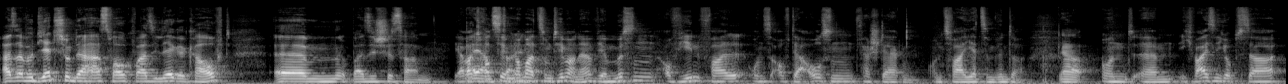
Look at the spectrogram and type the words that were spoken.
also wird jetzt schon der HSV quasi leer gekauft, ähm, weil sie Schiss haben. Ja, aber Bayern trotzdem nochmal zum Thema, ne? Wir müssen auf jeden Fall uns auf der Außen verstärken. Und zwar jetzt im Winter. Ja. Und ähm, ich weiß nicht, ob es da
